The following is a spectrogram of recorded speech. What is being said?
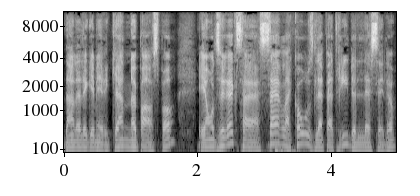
dans la Ligue américaine, ne passe pas. Et on dirait que ça sert la cause de la patrie de le laisser là.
